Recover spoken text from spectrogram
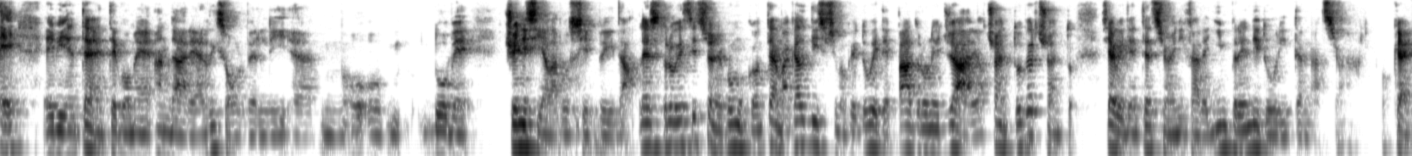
e evidentemente come andare a risolverli eh, o, o dove ce ne sia la possibilità. L'estrovestizione comunque è un tema caldissimo che dovete padroneggiare al 100% se avete intenzione di fare gli imprenditori internazionali. Okay?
